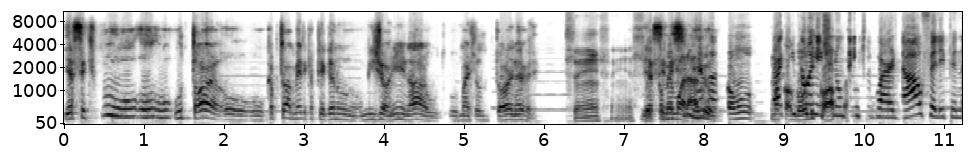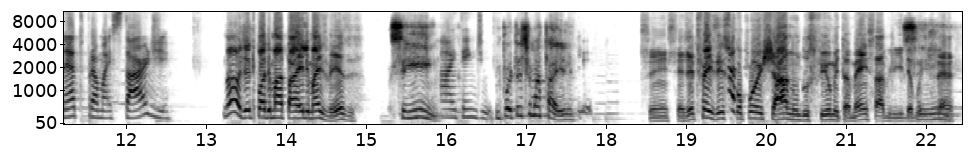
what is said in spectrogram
Ia ser tipo o, o, o- o Thor, o, o Capitão América pegando o Mijorinho lá, o, o martelo do Thor, né, velho? Sim, sim. Ia ser, Ia ser comemorado nível. como uma Será que então a gente Copa. não tem que guardar o Felipe Neto pra mais tarde? Não, a gente pode matar ele mais vezes. Sim, Ah, entendi. o importante é matar ele. Sim, sim. A gente fez isso com o Porchat num dos filmes também, sabe? E deu muito Sim. certo.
